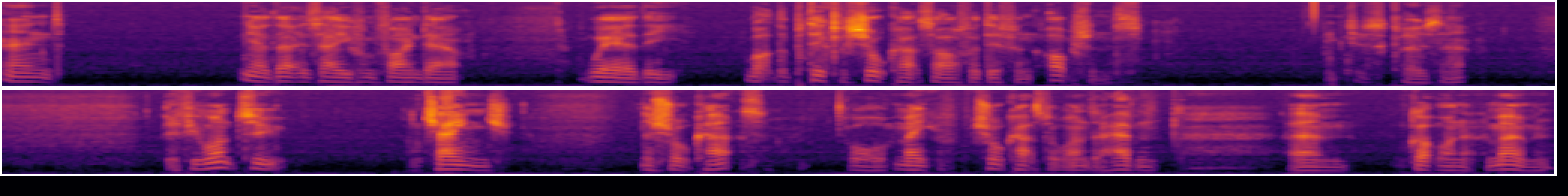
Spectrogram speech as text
And you know that is how you can find out where the what the particular shortcuts are for different options just close that. If you want to change the shortcuts or make shortcuts for ones that haven't um, got one at the moment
